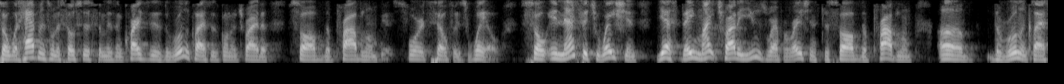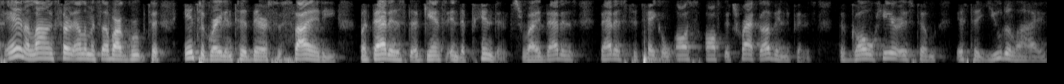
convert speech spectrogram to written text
So what happens when the social system is in crisis is the ruling class is going to try to solve the problem for itself as well. So in that situation, yes, they might try to use reparations to solve the problem of the ruling class and allowing certain elements of our group to integrate into their society. But that is against independence, right? That is that is to take us off the track of independence. The goal here is to is to utilize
